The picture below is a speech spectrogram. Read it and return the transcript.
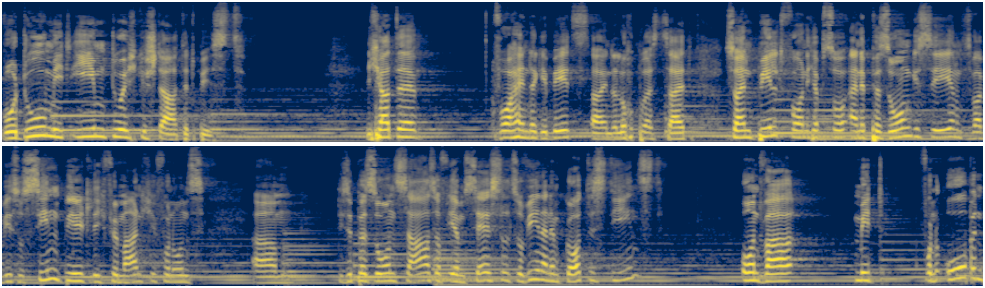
wo du mit ihm durchgestartet bist. Ich hatte vorher in der Gebets, äh, in der Lobpreiszeit so ein Bild von, ich habe so eine Person gesehen und es war wie so sinnbildlich für manche von uns. Ähm, diese Person saß auf ihrem Sessel, so wie in einem Gottesdienst und war mit von oben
